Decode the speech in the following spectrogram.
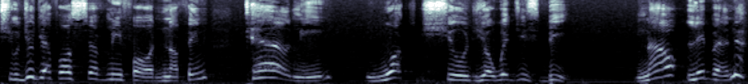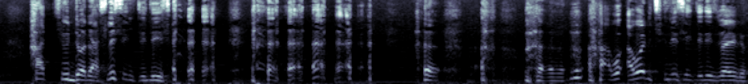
should you therefore serve me for nothing? Tell me, what should your wages be? Now Laban had two daughters. Listen to this. I want you to listen to this very well.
